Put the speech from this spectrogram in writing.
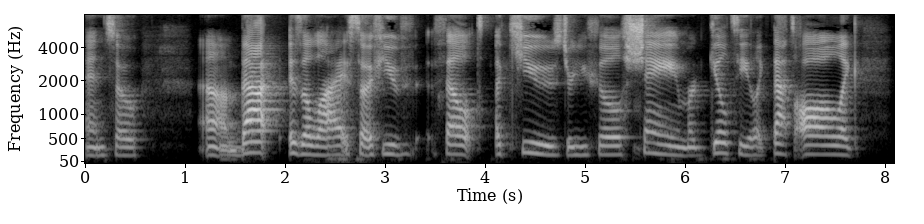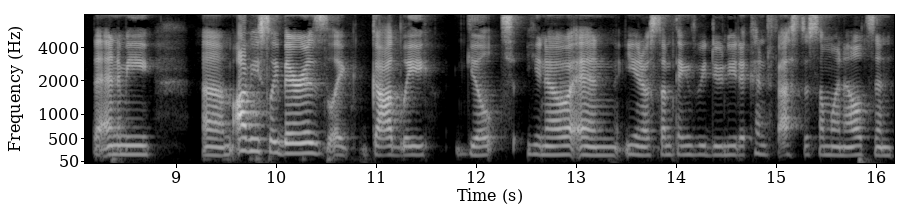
and so um, that is a lie. So if you've felt accused or you feel shame or guilty, like that's all like the enemy. Um, obviously, there is like godly guilt, you know, and you know some things we do need to confess to someone else and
